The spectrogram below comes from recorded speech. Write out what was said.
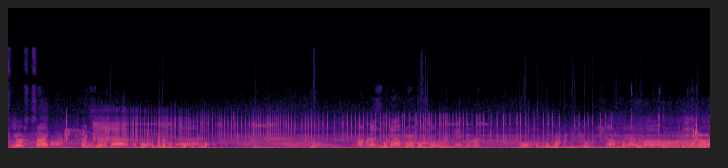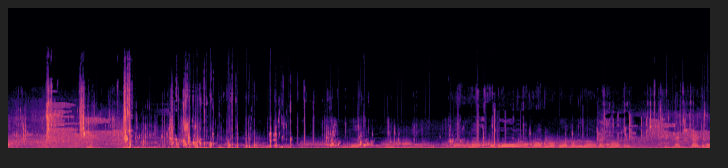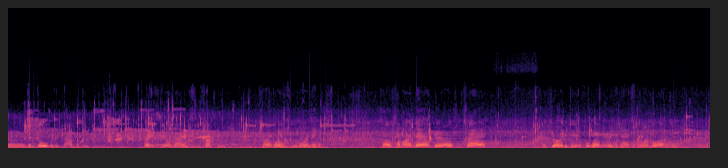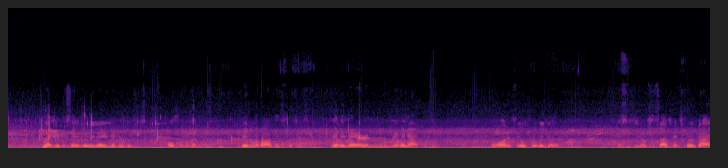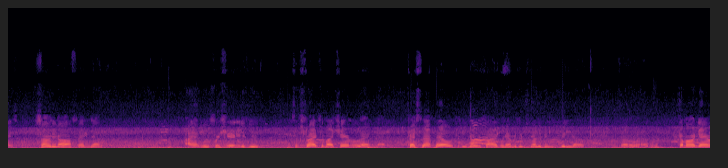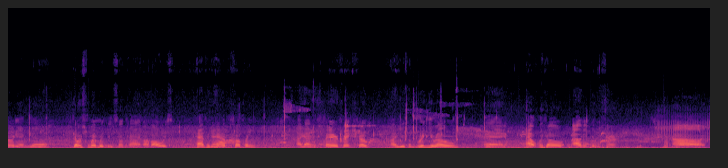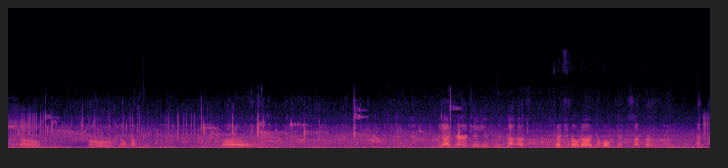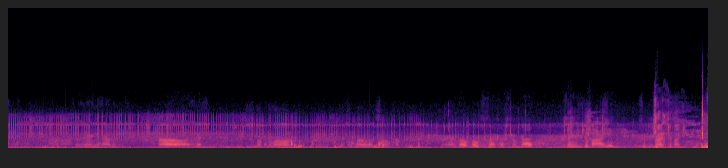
the Oceanside Trenchcoat Guy. Uh, I'm resting down here at the San Luis River. There's a little that I. Oh, there it was. Good. Well, the time's coming in, and I probably won't be able to lean on and make a. That's. Uh, go over the top of me. But it's still nice and comfy. So I got a few more minutes. So come on down to Oceanside and enjoy the beautiful weather and the nice warm water and play in the San Luis Rey River, which is open in the middle of August, which is really rare and really nice. The water feels really good. This is the Oceanside Trenchcoat guys signing off, and uh, I would appreciate it if you subscribe to my channel and uh, press that bell to be notified whenever there's another video. So uh, come on down and uh, go swim with me sometime. I'm always happy to have company. I got a spare trench coat. Uh, you can bring your own. And out we go, out into the surf. Oh, so, Oh. And I guarantee you, if you've got a trench coat on, you won't get sunburned. so there you have it. Oh, just look along. Just oh, so comfortable. There you go. Oceanside saying goodbye and subscribe to my channel.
